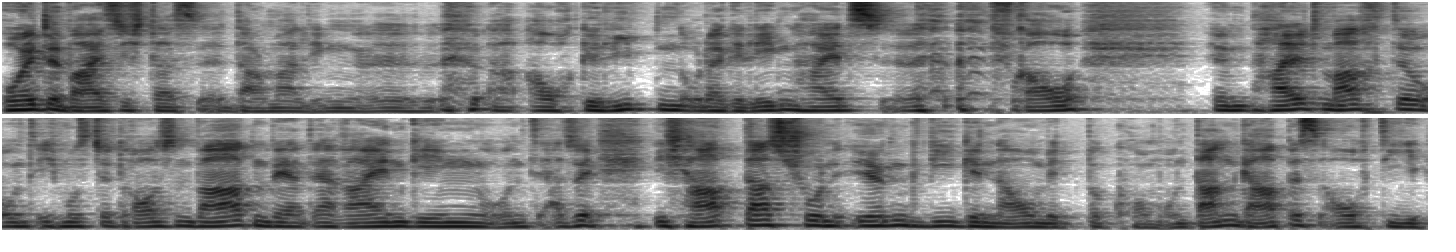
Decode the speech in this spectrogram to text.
Heute weiß ich, dass äh, damaligen äh, auch Geliebten oder Gelegenheitsfrau äh, Halt machte und ich musste draußen warten, während er reinging. Und also ich habe das schon irgendwie genau mitbekommen. Und dann gab es auch die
